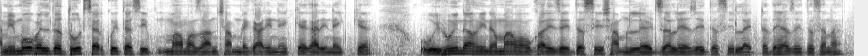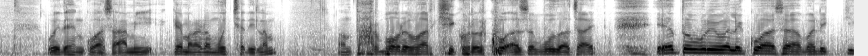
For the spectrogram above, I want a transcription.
আমি মোবাইলটা ধরছি আর কইতাছি, মামা যান, সামনে গাড়ি নাইকা গাড়ি নাইকা ওই হই না হই না মামাও গাড়ি যাইতেছে, সামনে লাইট জ্বালিয়ে যাইতেছে, লাইটটা দেখা যাইতেছে না। ওই দেখেন কুয়াশা, আমি ক্যামেরাটা মুচ্ছা দিলাম। তারপরেও আর কি করার কুয়াশা বোঝা যায়। এত পরিমাণে কুয়াশা মানে কি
